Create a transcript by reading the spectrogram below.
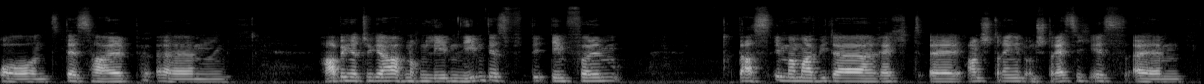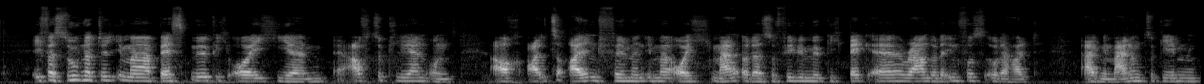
Und deshalb ähm, habe ich natürlich auch noch ein Leben neben des, dem Film, das immer mal wieder recht äh, anstrengend und stressig ist. Ähm, ich versuche natürlich immer bestmöglich euch hier äh, aufzuklären und auch zu allen Filmen immer euch mal oder so viel wie möglich Background oder Infos oder halt eigene Meinung zu geben.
